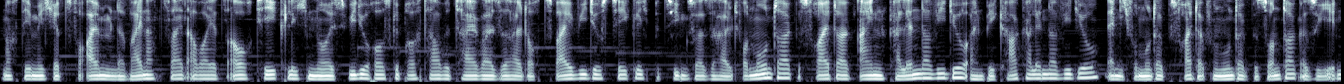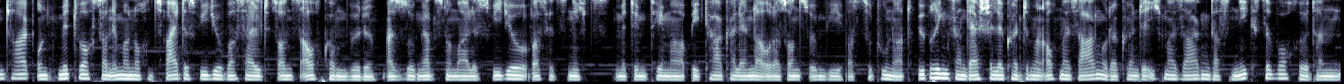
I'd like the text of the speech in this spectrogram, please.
nachdem ich jetzt vor allem in der Weihnachtszeit aber jetzt auch täglich ein neues Video rausgebracht habe, teilweise halt auch zwei Videos täglich, beziehungsweise halt von Montag bis Freitag ein Kalendervideo, ein BK-Kalendervideo, äh nicht von Montag bis Freitag, von Montag bis Sonntag, also jeden Tag und mittwochs dann immer noch ein zweites Video, was halt sonst auch kommen würde, also so ein ganz normales Video, was jetzt nichts mit dem Thema BK-Kalender oder sonst irgendwie was zu tun hat. Übrigens an der Stelle könnte man auch mal sagen oder könnte ich mal sagen, dass nächste Woche dann,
